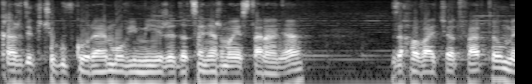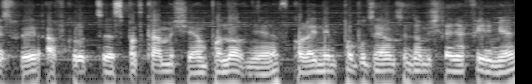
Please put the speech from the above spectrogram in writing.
Każdy kciuk w górę mówi mi, że doceniasz moje starania. Zachowajcie otwarte umysły, a wkrótce spotkamy się ponownie w kolejnym pobudzającym do myślenia filmie.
